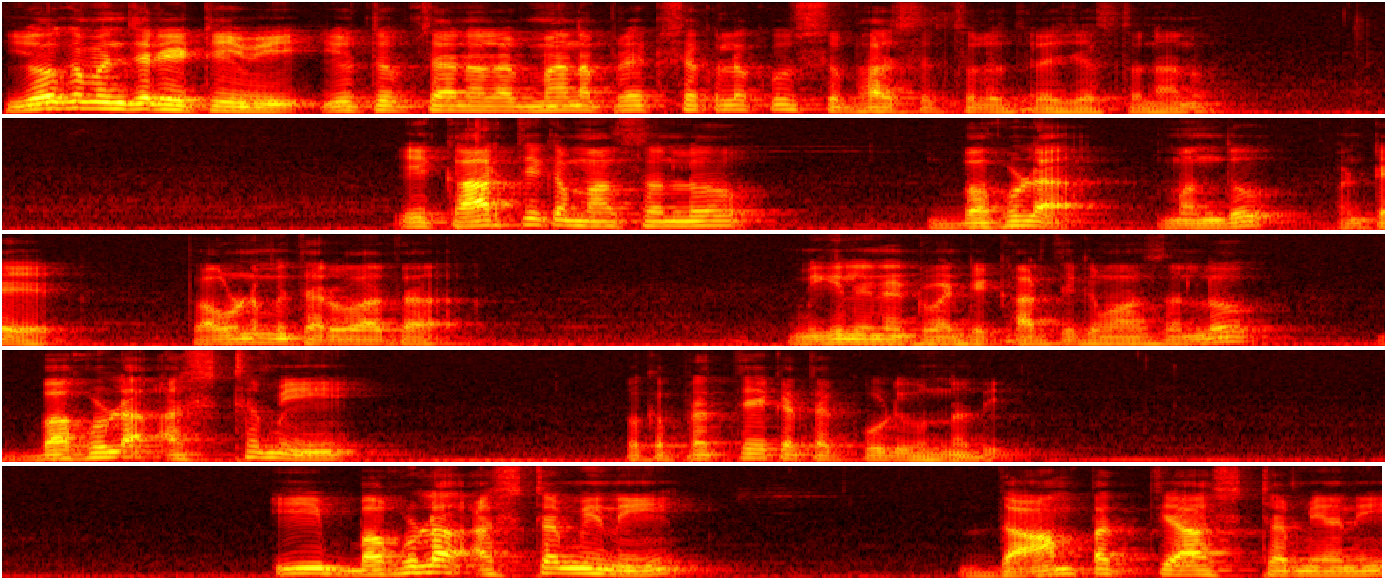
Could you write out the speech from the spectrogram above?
యోగమంజరి టీవీ యూట్యూబ్ ఛానల్ అభిమాన ప్రేక్షకులకు శుభాశిస్సులు తెలియజేస్తున్నాను. ఈ కార్తీక మాసంలో బహుళ మందు అంటే పౌర్ణమి తర్వాత మిగిలినటువంటి కార్తీక మాసంలో బహుళ అష్టమి ఒక ప్రత్యేకత కూడి ఉన్నది. ఈ బహుళ అష్టమిని దాంపత్యాష్టమి అని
